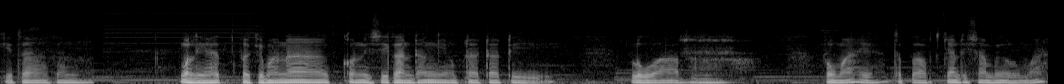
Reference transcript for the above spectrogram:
kita akan melihat bagaimana kondisi kandang yang berada di luar rumah ya tepatnya di samping rumah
